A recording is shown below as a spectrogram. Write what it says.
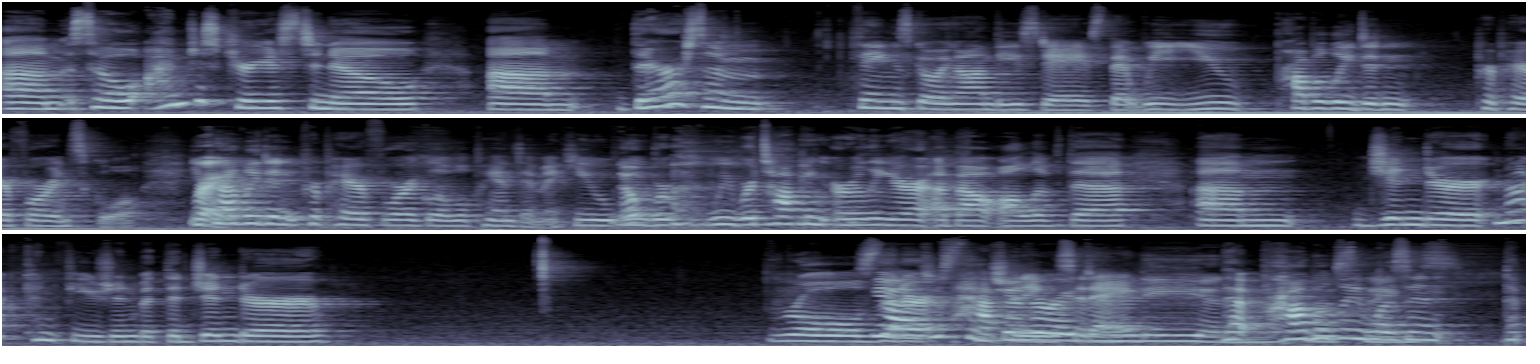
Um, so I'm just curious to know um, there are some things going on these days that we you probably didn't prepare for in school. You Right. probably didn't prepare for a global pandemic. You Nope. we were we were talking earlier about all of the um, gender not confusion but the gender roles Yeah, that are happening today that probably wasn't that,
